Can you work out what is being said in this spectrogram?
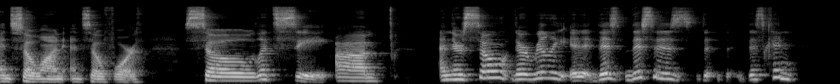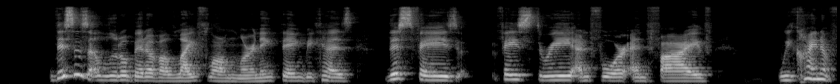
and so on and so forth. So let's see. Um, and there's so there really this this is this can this is a little bit of a lifelong learning thing because this phase phase three and four and five, we kind of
